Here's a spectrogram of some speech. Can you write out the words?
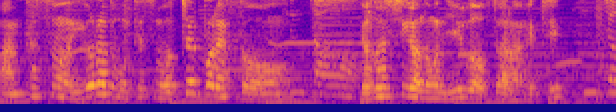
안 탔으면 이거라도 못했으면 어쩔 뻔했어. 진짜. 6시간 온 이유가 없잖아, 그치? 진짜.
